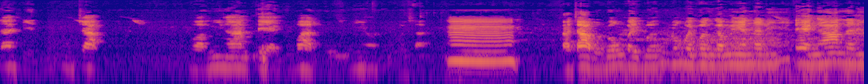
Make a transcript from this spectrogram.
ได้เห็นรู้จัก ว่ามีงานแต่งอยู่บ้านหลังนี้ว่าซั่นอืมข้าเจ้าลงไปเบิ่งลงไปเบิ่งกับเมียน่ะดิแต่งงานน่ะดิ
